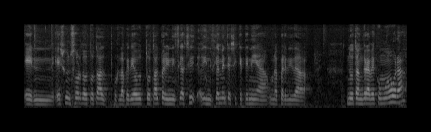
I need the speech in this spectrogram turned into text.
es un sordo total por la pérdida total, pero inicial, inicialmente sí que tenía una pérdida no tan grave como ahora.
